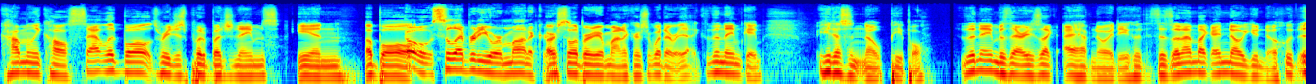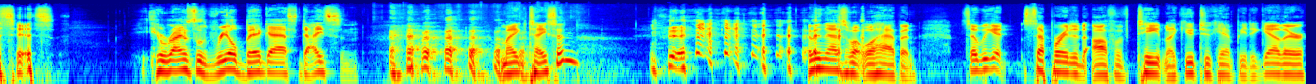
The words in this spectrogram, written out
commonly call salad bowl, it's where you just put a bunch of names in a bowl. Oh, celebrity or moniker. or celebrity or monikers or whatever. Yeah, the name game. He doesn't know people. The name is there. He's like, I have no idea who this is, and I'm like, I know you know who this is. he rhymes with real big ass Dyson. Mike Tyson. I mean, that's what will happen. So we get separated off of team. Like you two can't be together.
